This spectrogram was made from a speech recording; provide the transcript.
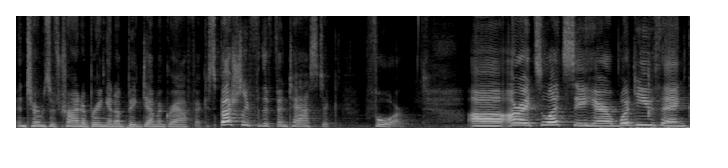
in terms of trying to bring in a big demographic, especially for the Fantastic Four. Uh, all right, so let's see here. What do you think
